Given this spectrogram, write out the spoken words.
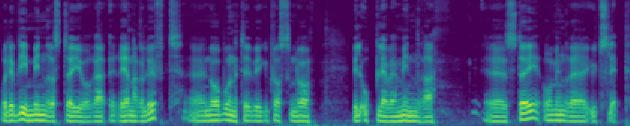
Og det blir mindre støy og re renere luft. Eh, naboene til byggeplassen da vil oppleve mindre eh, støy og mindre utslipp.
